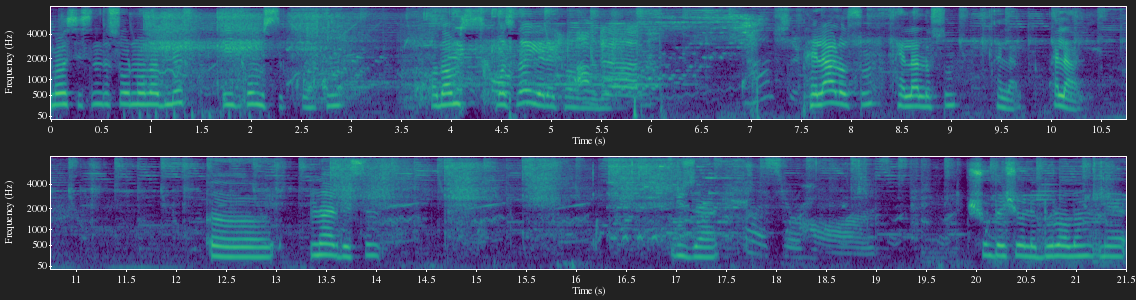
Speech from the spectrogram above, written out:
Böyle sesinde sorun olabilir. İlk o mu sıktı? Hı? Adam sıkmasına gerek kalmadı. Helal olsun. Helal olsun. Helal. Helal. Ee, neredesin? Güzel. Şurada şöyle duralım ve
